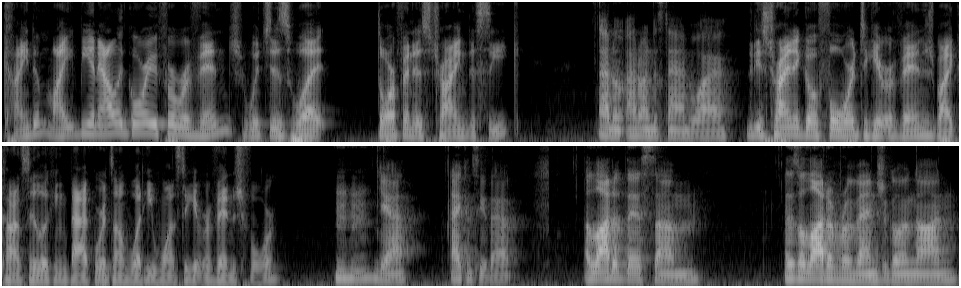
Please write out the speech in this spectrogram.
kind of might be an allegory for revenge, which is what Thorfinn is trying to seek. I don't I don't understand why. That he's trying to go forward to get revenge by constantly looking backwards on what he wants to get revenge for. Mm-hmm. Yeah, I can see that. A lot of this, um, there's a lot of revenge going on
